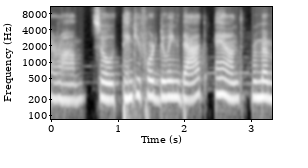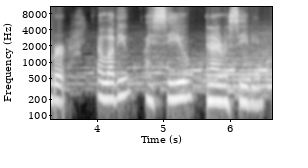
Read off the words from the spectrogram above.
around. So thank you for doing that. And remember, I love you, I see you, and I receive you.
